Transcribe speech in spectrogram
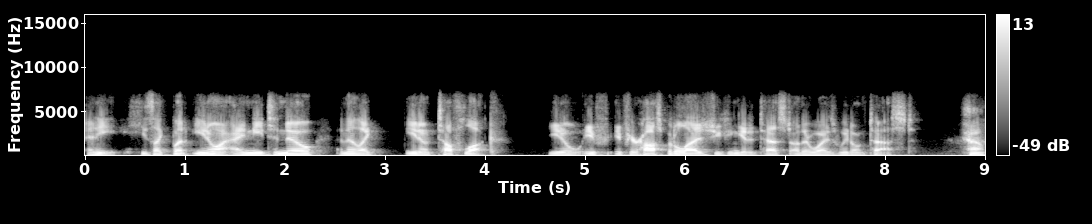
And he he's like, but you know, I, I need to know. And they're like, you know, tough luck. You know, if if you're hospitalized, you can get a test. Otherwise, we don't test. Yeah.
